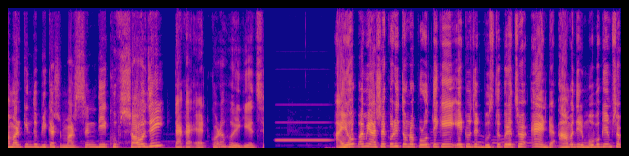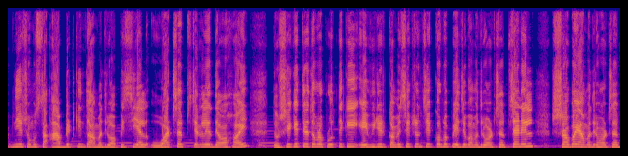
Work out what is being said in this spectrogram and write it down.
আমার কিন্তু বিকাশ মার্চেন্ট দিয়ে খুব সহজেই টাকা অ্যাড করা হয়ে গিয়েছে। আই হোপ আমি আশা করি তোমরা প্রত্যেকেই এ টু জেড বুঝতে পেরেছ অ্যান্ড আমাদের মোবো গেম শপ নিয়ে সমস্ত আপডেট কিন্তু আমাদের অফিসিয়াল হোয়াটসঅ্যাপ চ্যানেলে দেওয়া হয়। তো সেক্ষেত্রে তোমরা প্রত্যেকেই এই ভিডিওর কমেন্ট সেকশন চেক করবে, পেয়ে যাব আমাদের হোয়াটসঅ্যাপ চ্যানেল সবাই আমাদের হোয়াটসঅ্যাপ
